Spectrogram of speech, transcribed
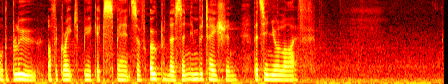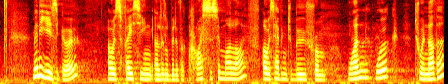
Or the blue of the great big expanse of openness and invitation that's in your life? Many years ago, I was facing a little bit of a crisis in my life. I was having to move from one work to another,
